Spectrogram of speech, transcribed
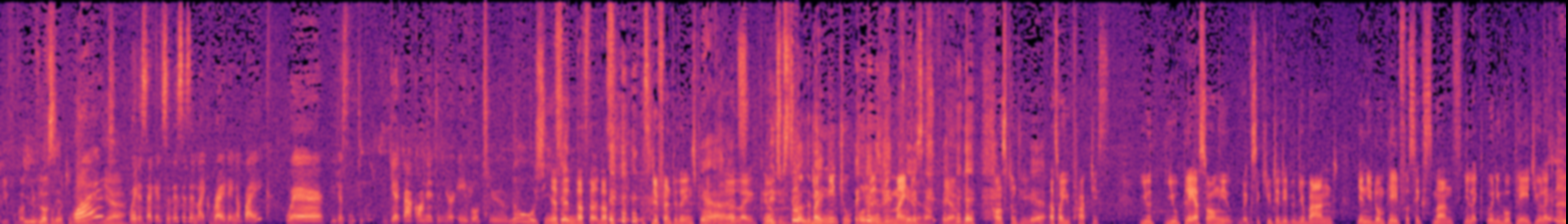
You've lost it. forgotten. What? Yeah. Wait a second. So this isn't like riding a bike where you just need to get back on it and you're able to. No, see, Yes, it, that's the, that's it's different to the instrument. Yeah, uh, it's- like you need to um, stay on the bike. You need to always remind Yeah. yourself, yeah, constantly. Yeah. That's why you practice. You you play a song, you executed it with your band, then you don't play it for six months. You like when you go play it, you're like, You- you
